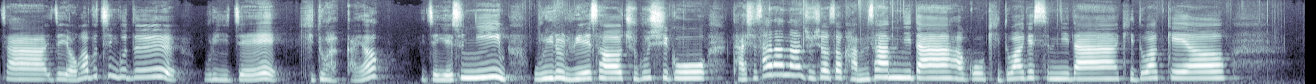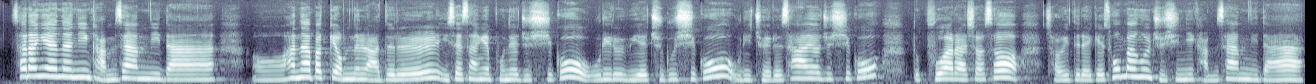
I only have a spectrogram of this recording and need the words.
자, 이제 영화부 친구들, 우리 이제 기도할까요? 이제 예수님, 우리를 위해서 죽으시고 다시 살아나 주셔서 감사합니다 하고 기도하겠습니다. 기도할게요. 사랑의 하나님 감사합니다. 어, 하나밖에 없는 아들을 이 세상에 보내주시고 우리를 위해 죽으시고 우리 죄를 사하여 주시고 또 부활하셔서 저희들에게 소망을 주시니 감사합니다.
